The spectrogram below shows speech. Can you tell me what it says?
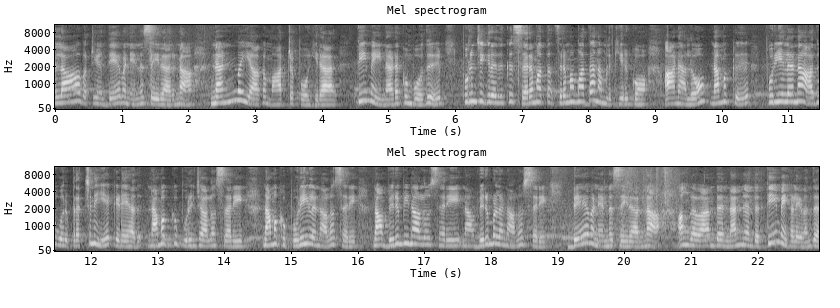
எல்லாவற்றையும் தேவன் என்ன செய்கிறாருன்னா நன்மையாக மாற்றப் போகிறார். தீமை நடக்கும்போது புரிஞ்சுக்கிறதுக்கு சிரமத்தான் சிரமமாக தான் நம்மளுக்கு இருக்கும். ஆனாலும் நமக்கு புரியலைன்னா அது ஒரு பிரச்சனையே கிடையாது. நமக்கு புரிஞ்சாலும் சரி நமக்கு புரியலைனாலும் சரி நான் விரும்பினாலும் சரி நான் விரும்பலைனாலும் சரி தேவன் என்ன செய்கிறாருன்னா அங்கே அந்த நன் அந்த தீமைகளை வந்து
